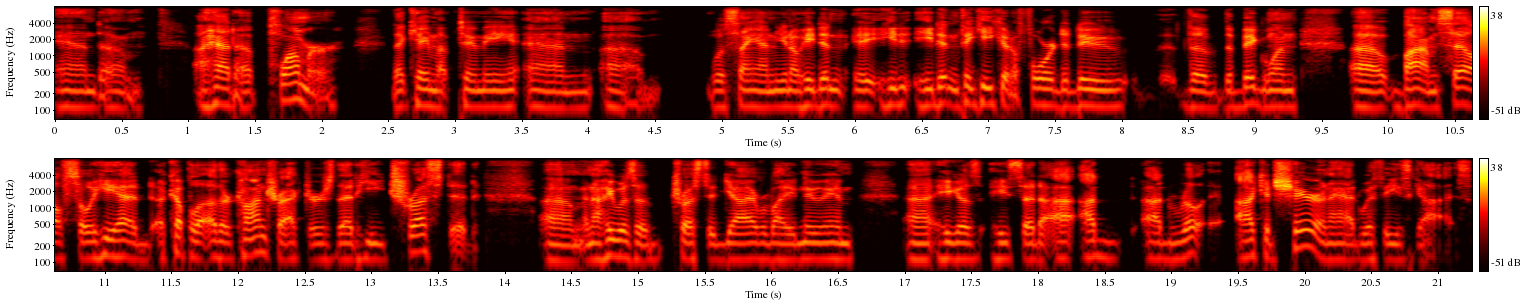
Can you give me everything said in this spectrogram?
and um, I had a plumber that came up to me and um, was saying, you know, he didn't he he didn't think he could afford to do the the big one uh, by himself, so he had a couple of other contractors that he trusted, um, and he was a trusted guy. Everybody knew him. Uh, he goes, he said, I, I'd I'd really I could share an ad with these guys.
